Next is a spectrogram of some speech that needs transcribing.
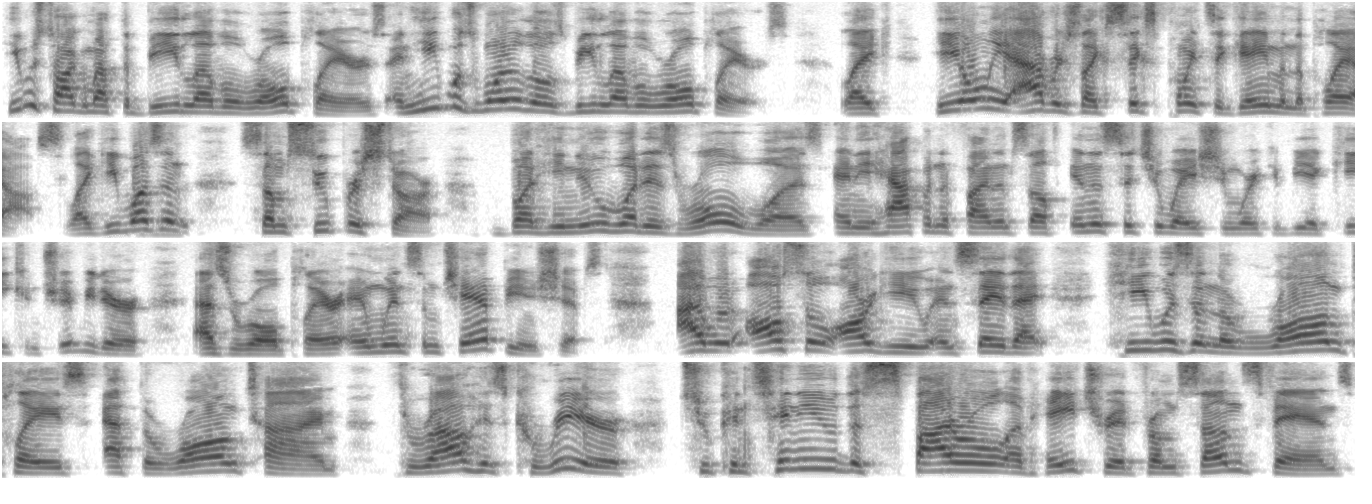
he was talking about the B level role players, and he was one of those B level role players. Like he only averaged like six points a game in the playoffs. Like he wasn't some superstar, but he knew what his role was, and he happened to find himself in a situation where he could be a key contributor as a role player and win some championships. I would also argue and say that he was in the wrong place at the wrong time throughout his career to continue the spiral of hatred from Suns fans,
